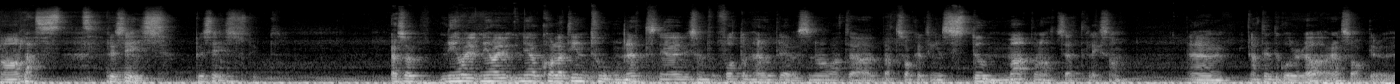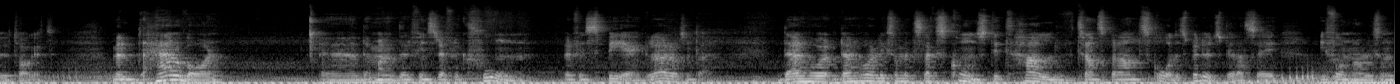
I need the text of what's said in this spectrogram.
ja. plast. Precis, precis. Alltså, ni har, ju, ni, har ju, ni har kollat in tornet, ni har ju liksom fått de här upplevelserna av att, eh, att saker och ting är stumma på något sätt. Liksom. Um, att det inte går att röra saker överhuvudtaget. Men här och var, uh, där, man, där det finns reflektion, där det finns speglar och sånt där. Där har, där har liksom ett slags konstigt halvtransparent skådespel utspelat sig i form av liksom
